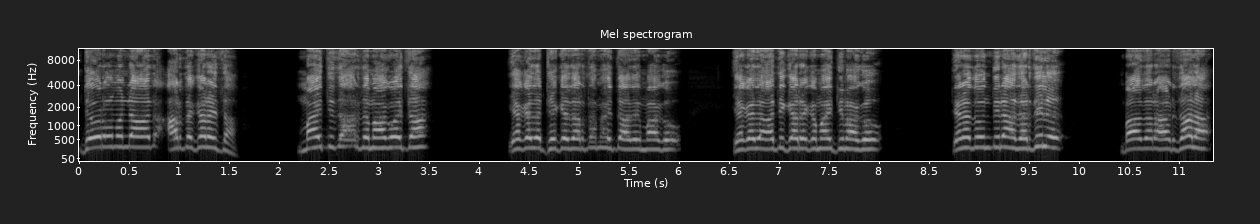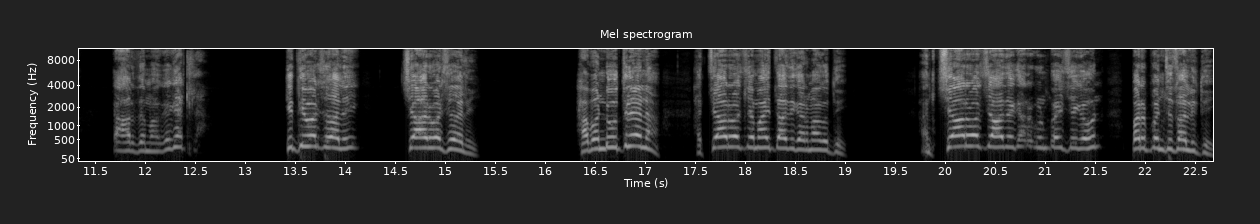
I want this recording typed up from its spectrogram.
देवराल मंडळात अर्ज करायचा. माहितीचा अर्ज मागवायचा. एखाद्या ठेकेदारचा माहिती अर्ज मागव. एखाद्या अधिकाऱ्याचा माहिती मागव. त्यानं दोन तीन हजार दिलं. बाजार आठ झाला. का अर्ज मागं घेतला? किती वर्ष झाली? चार वर्ष झाली. हा बंड उतरे ना हा चार वर्ष माहिती अधिकार मागवतोय. आणि चार वर्ष अधिकाराकडून पैसे घेऊन परपंच चालवतोय.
